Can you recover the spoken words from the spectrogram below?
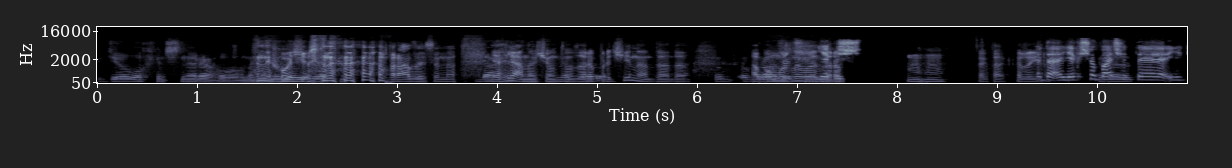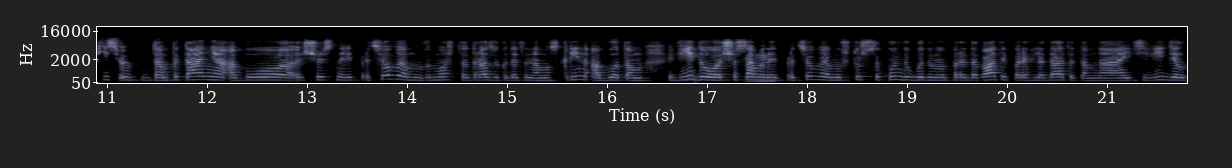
діалог, він ж не реагував на мене. Не Ну, хочеш, вразився. на- да, Я глянув, в чому там зараз про- причина, да, да. об- Або, можливо, зараз- Якщо, Угу. Так, так, кажи Іра. Да, якщо Е, бачите якісь е, там питання або щось не відпрацьовуємо, ви можете одразу кидати нам у скрін або там відео, що саме Мгм. не відпрацьовуємо. В ту ж секунду будемо передавати, переглядати там на it відділ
